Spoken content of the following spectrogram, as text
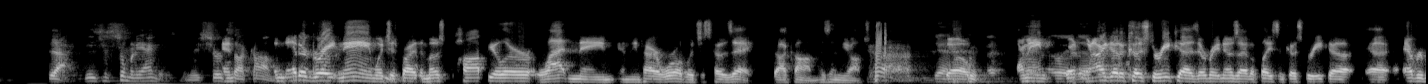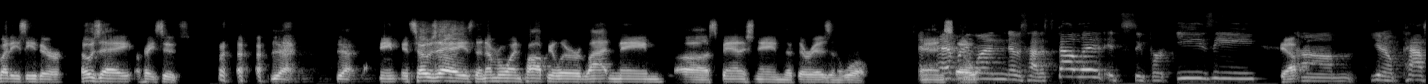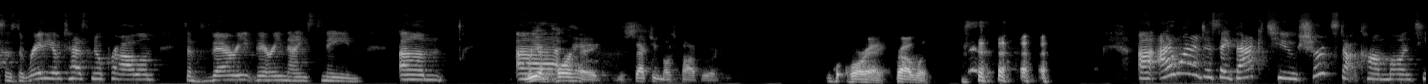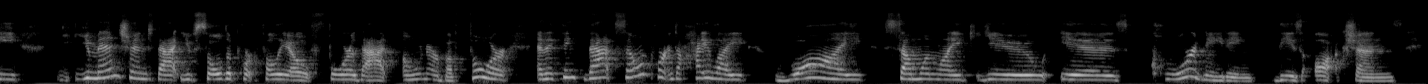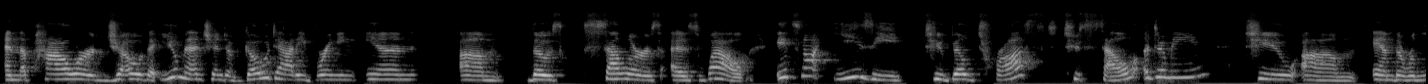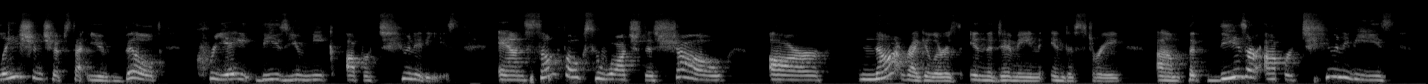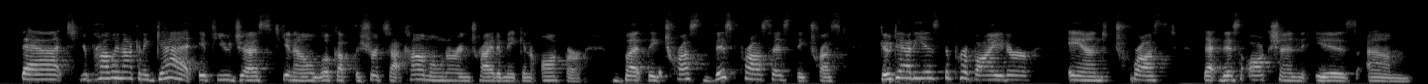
yeah. There's just so many angles. I mean, shirts.com. Another great name, which is probably the most popular Latin name in the entire world, which is Jose.com, is in the option. Yeah. So, I mean, when, when I go to Costa Rica, as everybody knows, I have a place in Costa Rica. Uh, everybody's either Jose or Jesus. yeah. Yeah. I mean, it's Jose is the number one popular Latin name, uh, Spanish name that there is in the world. And, And so- everyone knows how to spell it. It's super easy. Yep. Um, you know, passes the radio test, no problem. It's a very, very nice name. Um, we have uh, Jorge, the second most popular. Jorge, probably. Uh, I wanted to say back to shirts.com, Monte. You mentioned that you've sold a portfolio for that owner before. And I think that's so important to highlight why someone like you is coordinating these auctions and the power, Joe, that you mentioned of GoDaddy bringing in um, those sellers as well. It's not easy to build trust to sell a domain to um, and the relationships that you've built create these unique opportunities and some folks who watch this show are not regulars in the domain industry um, but these are opportunities that you're probably not going to get if you just you know look up the shirts.com owner and try to make an offer but they trust this process they trust godaddy as the provider and trust that this auction is um,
